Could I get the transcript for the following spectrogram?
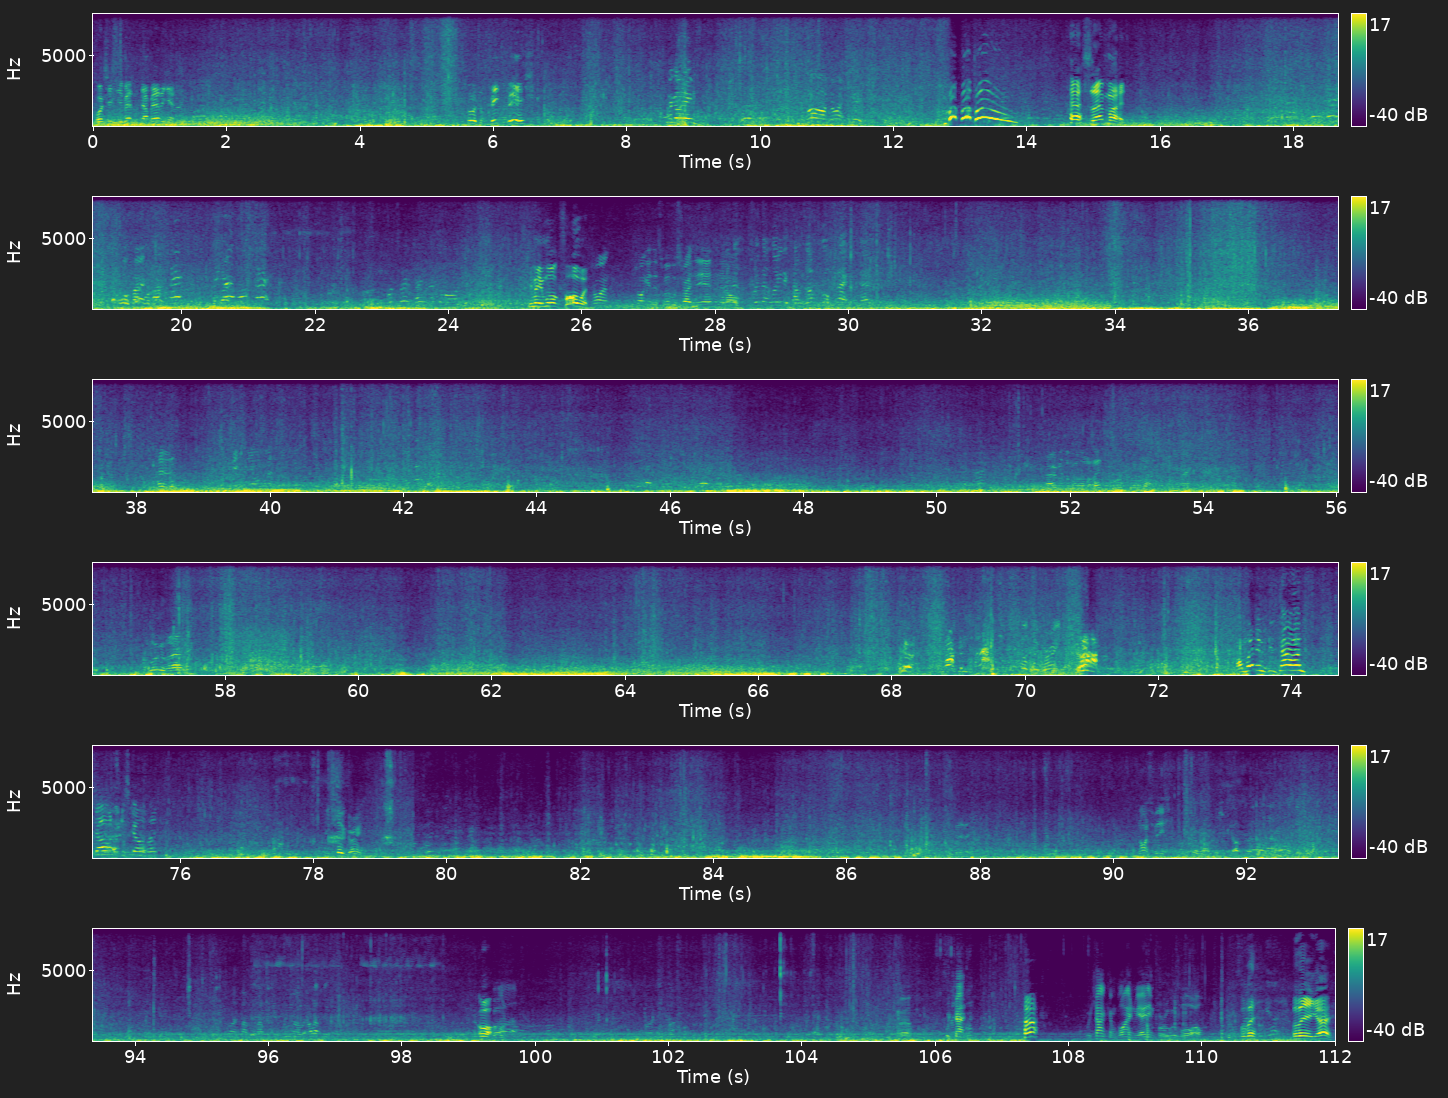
Watch this, he's about to jump out again. Oh, it's a big fish. I got him. Oh, nice fish. Woo-hoo-hoo! How's that, mate? Walk back, walk back. You mean walk forward? Try and try and get the swivel straight to the end, and then I'll. When that leader comes up, lock back, okay? Look at that. Still too green. I'm letting him keep going. It's going. It's going, mate. It's too green. Nice fish. Oh, We can't. ha! We can't complain. We had him for a good while. Well there, well, there you go.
